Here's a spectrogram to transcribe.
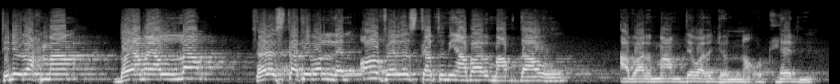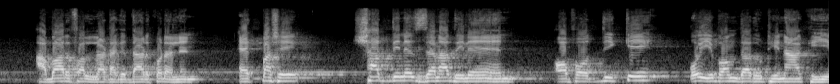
তিনি রহমান, দয়াময় আল্লাহ। ফেরেস্তাকে বললেন, ও ফেরেস্তা তুমি আবার মাপ দাও। আবার মাপ দেওয়ার জন্য উঠলেন। আবার পাল্লাটাকে দাঁড় করালেন। এক পাশে সাত দিনের জানা দিলেন। অপর দিকে ওই বন্দা রুটি না খেয়ে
